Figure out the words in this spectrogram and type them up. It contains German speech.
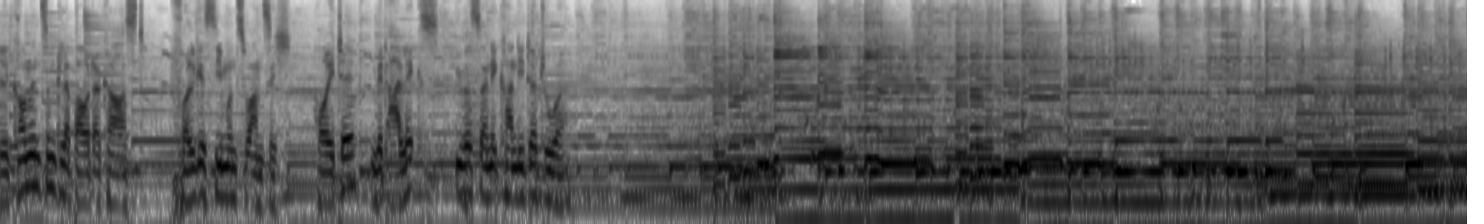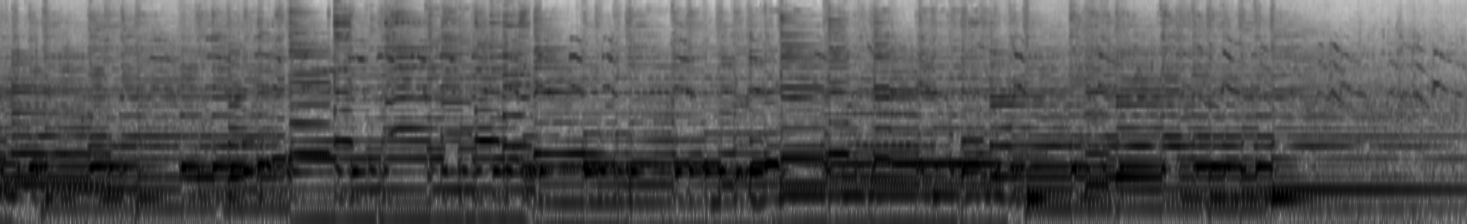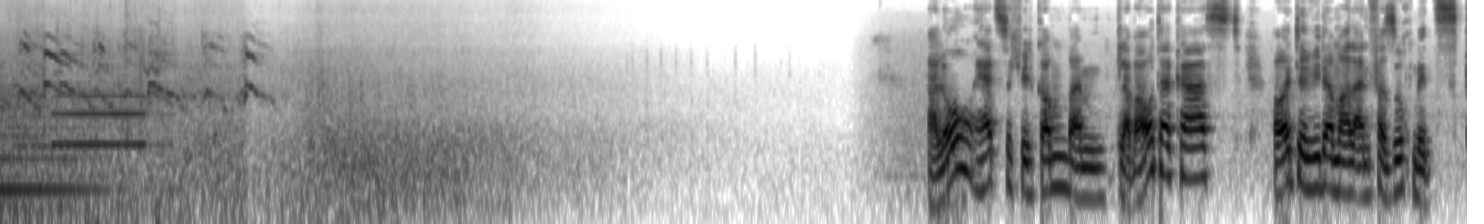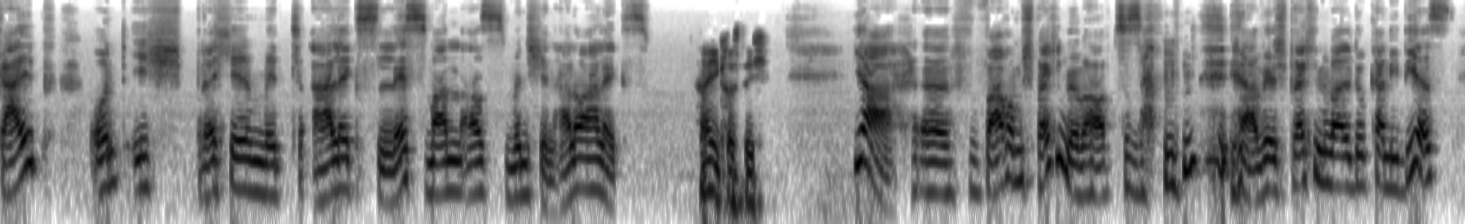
Willkommen zum Klabautercast, Folge 27. Heute mit Alex über seine Kandidatur. Hallo, herzlich willkommen beim Klavautercast. Heute wieder mal ein Versuch mit Skype und ich spreche mit Alex Lessmann aus München. Hallo Alex. Hi, grüß dich. Ja, äh, warum sprechen wir überhaupt zusammen? ja, wir sprechen, weil du kandidierst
